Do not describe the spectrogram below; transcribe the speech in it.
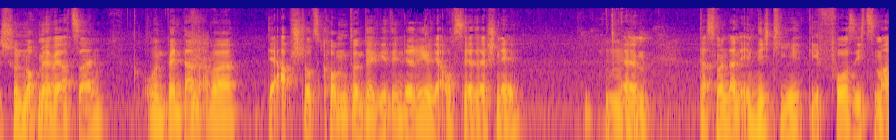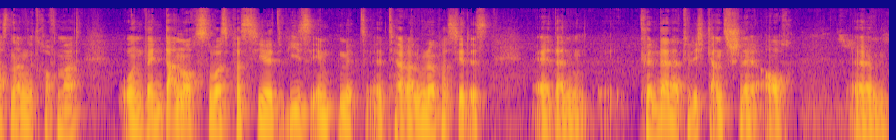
schon noch mehr wert sein. Und wenn dann aber der Absturz kommt und der geht in der Regel ja auch sehr, sehr schnell, mhm. ähm, dass man dann eben nicht die, die Vorsichtsmaßnahmen getroffen hat. Und wenn dann noch sowas passiert, wie es eben mit äh, Terra Luna passiert ist, äh, dann können da natürlich ganz schnell auch ähm,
